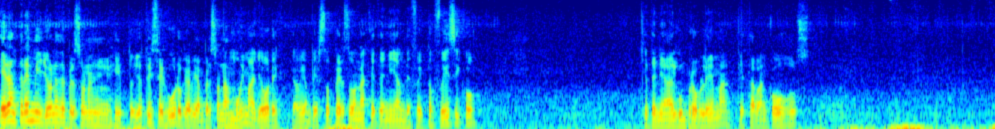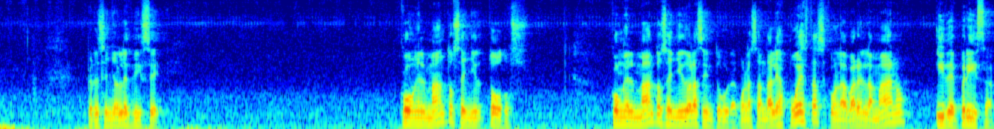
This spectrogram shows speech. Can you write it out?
Eran 3 millones de personas en Egipto. Yo estoy seguro que habían personas muy mayores, que habían personas que tenían defectos físicos, que tenían algún problema, que estaban cojos. Pero el Señor les dice, con el manto ceñido, todos, con el manto ceñido a la cintura, con las sandalias puestas, con la vara en la mano y deprisa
